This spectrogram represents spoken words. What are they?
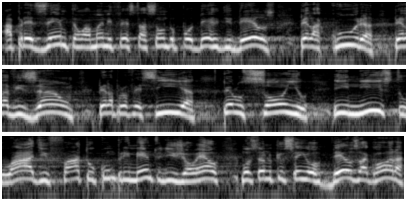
apresentam a manifestação do poder de Deus pela cura, pela visão, pela profecia, pelo sonho, e nisto há de fato o cumprimento de Joel, mostrando que o Senhor Deus agora,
